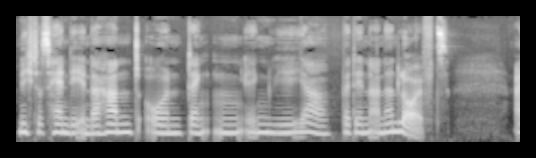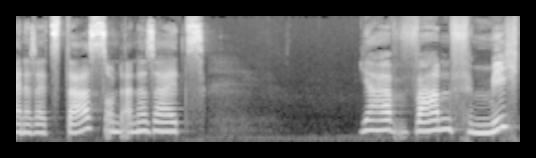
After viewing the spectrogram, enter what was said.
nicht das Handy in der Hand und denken irgendwie, ja, bei den anderen läuft's. Einerseits das und andererseits, ja, waren für mich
